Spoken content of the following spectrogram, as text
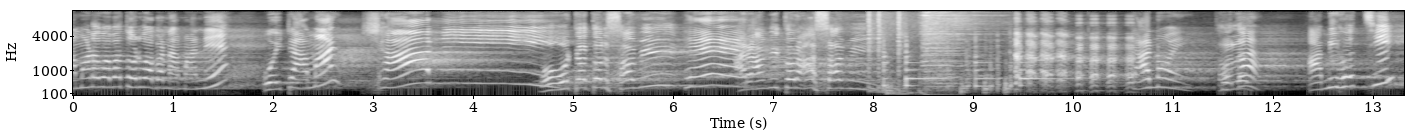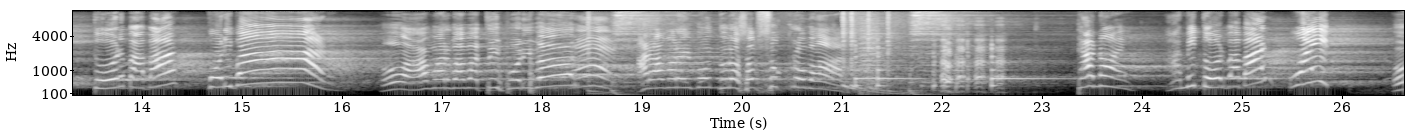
আমারও বাবা তোর বাবা না মানে ওইটা আমার স্বামী। ও ওটা তোর স্বামী? হ্যাঁ। আর আমি তোর আসামি। তা নয় তাহলে? খোকা, আমি হচ্ছি তোর বাবা পরিবার। ও আমার বাবা তুই পরিবার? হ্যাঁ। আর আমার এই বন্ধুরা সব শুক্রবার। তা নয় আমি তোর বাবার ওয়াইফ। ও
